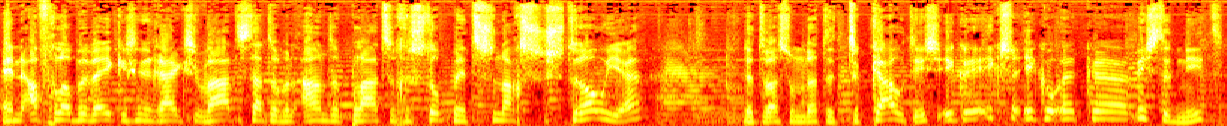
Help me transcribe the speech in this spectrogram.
En de afgelopen week is in Rijkswaterstaat op een aantal plaatsen gestopt met s'nachts strooien. Dat was omdat het te koud is. Ik, ik, ik, ik, eh, wist het niet.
